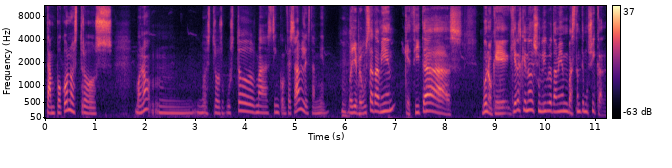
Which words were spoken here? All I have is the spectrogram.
tampoco nuestros bueno, mm, nuestros gustos más inconfesables también. Oye, me gusta también que citas. Bueno, que quieras que no, es un libro también bastante musical.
